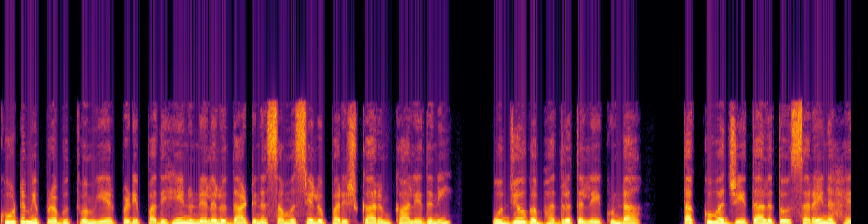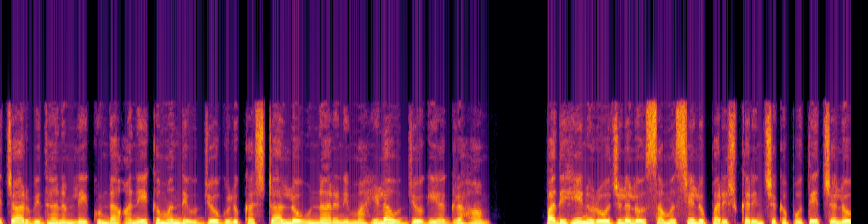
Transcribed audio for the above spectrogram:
కూటమి ప్రభుత్వం ఏర్పడి పదిహేను నెలలు దాటిన సమస్యలు పరిష్కారం కాలేదని ఉద్యోగ భద్రత లేకుండా తక్కువ జీతాలతో సరైన హెచ్ఆర్ విధానం లేకుండా అనేక మంది ఉద్యోగులు కష్టాల్లో ఉన్నారని మహిళా ఉద్యోగి అగ్రహాం. పదిహేను రోజులలో సమస్యలు పరిష్కరించకపోతే చలో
